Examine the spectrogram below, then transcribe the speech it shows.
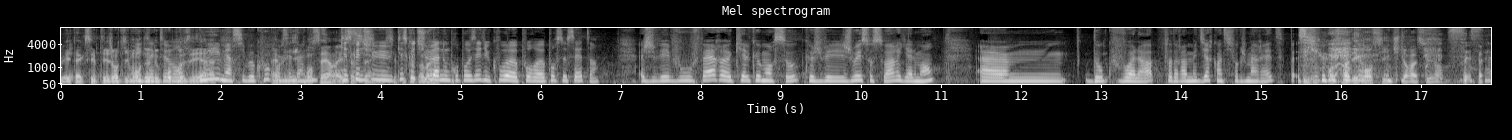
Oui, t'as accepté gentiment de nous proposer Oui, un, merci beaucoup un pour cette mini-concert. et Qu'est-ce que tu, que tu pas vas nous proposer, du coup, pour, pour ce set Je vais vous faire quelques morceaux que je vais jouer ce soir également. Euh, donc voilà, faudra me dire quand il faut que je m'arrête. Parce que... On fera des grands signes, je te rassure. C'est ça.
